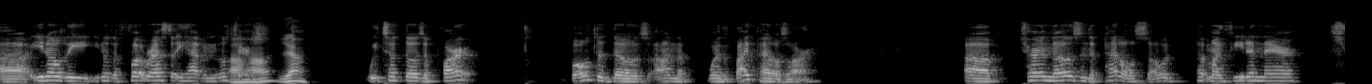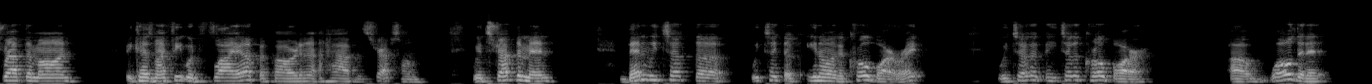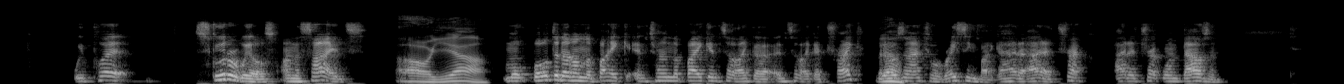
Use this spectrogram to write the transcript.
uh, you know the you know the footrest that you have in wheelchairs. Uh-huh. Yeah. We took those apart, both of those on the where the bike pedals are. Uh, turn those into pedals. So I would put my feet in there, strap them on, because my feet would fly up if I were to not have the straps on. We'd strap them in. Then we took the we took the you know like a crowbar, right? We took a, he took a crowbar, uh, welded it. We put scooter wheels on the sides. Oh yeah. Bolted it on the bike and turned the bike into like a into like a trek, but yeah. it was an actual racing bike. I had a, I had a Trek I had a Trek 1000,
